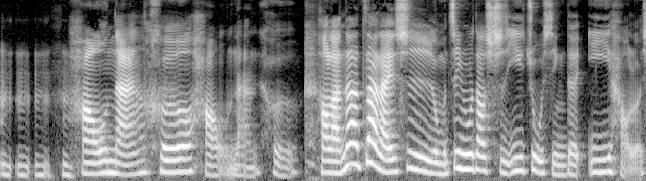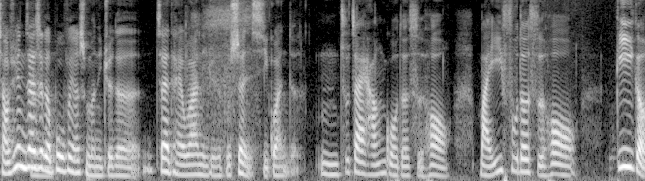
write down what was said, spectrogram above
嗯嗯嗯嗯，好难喝，好难喝。好了，那再来是我们进入到十一住行的一好了。小炫在这个部分有什么？你觉得在台湾你觉得不是很习惯的？嗯，住在韩国的时候买衣服的时候，第一个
